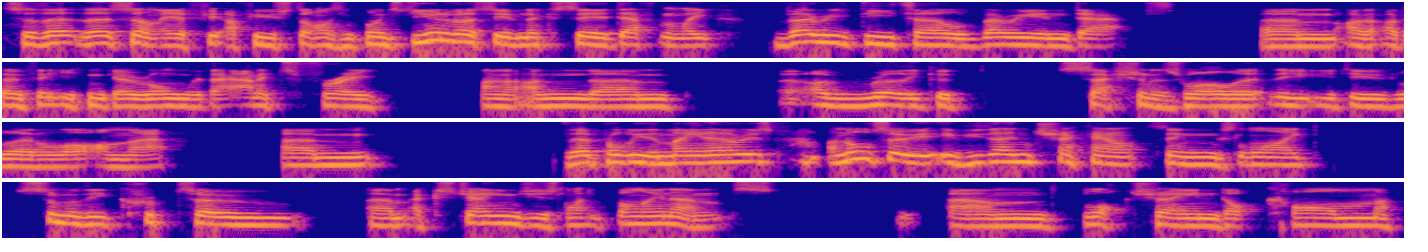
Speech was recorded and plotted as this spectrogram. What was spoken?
so there, there's certainly a few, a few, starting points. The University of Nicosia definitely very detailed, very in depth. Um, I, I, don't think you can go wrong with that, and it's free, and, and um, a really good session as well. You, you do learn a lot on that. Um, they're probably the main areas, and also if you then check out things like some of the crypto um, exchanges like Binance and Blockchain.com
